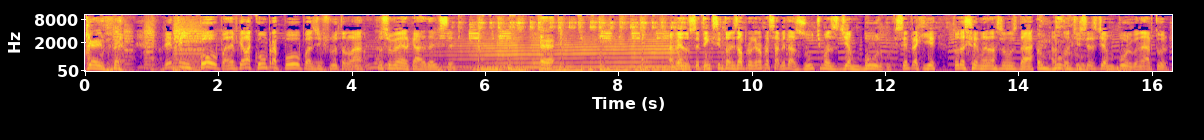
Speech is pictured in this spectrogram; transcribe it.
Quem? Vento em polpa, né? Porque ela compra polpas de fruta lá no supermercado, deve ser. É, Tá vendo? Você tem que sintonizar o programa para saber das últimas de Hamburgo, que sempre aqui, toda semana, nós vamos dar as Hamburgo. notícias de Hamburgo, né, Arthur?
